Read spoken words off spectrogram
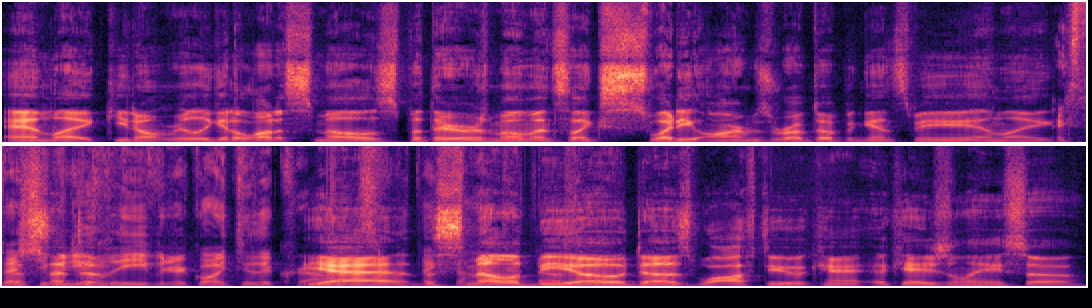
and like you don't really get a lot of smells but there was moments like sweaty arms rubbed up against me and like Especially when you of- leave and you're going through the crowd. yeah the smell of bo does waft you occa- occasionally so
